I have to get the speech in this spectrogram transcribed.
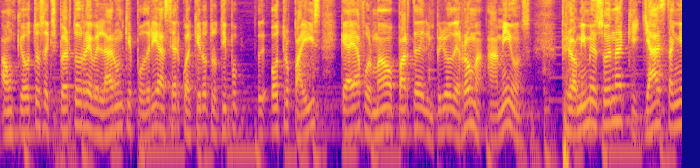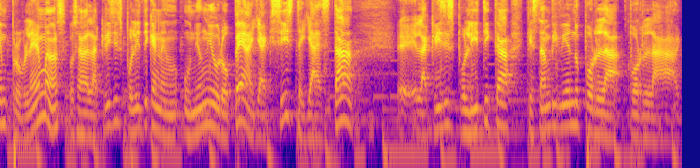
aunque otros expertos revelaron que podría ser cualquier otro tipo, otro país que haya formado parte del Imperio de Roma. Amigos, pero a mí me suena que ya están en problemas. O sea, la crisis política en la Unión Europea ya existe, ya está. Eh, la crisis política que están viviendo por la, por la,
